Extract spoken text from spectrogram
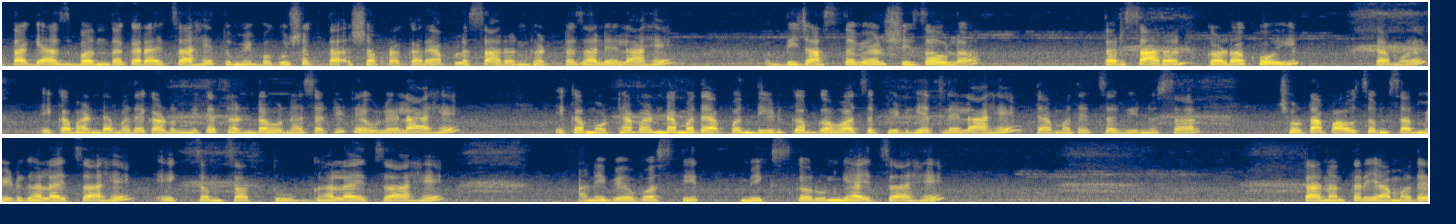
आता गॅस बंद करायचा आहे. तुम्ही बघू शकता अशा प्रकारे आपलं सारण घट्ट झालेलं आहे. अगदी जास्त वेळ शिजवलं तर सारण कडक होईल. त्यामुळे एका भांड्यामध्ये काढून मी ते थंड होण्यासाठी ठेवलेलं आहे. एका मोठ्या भांड्यामध्ये आपण दीड कप गव्हाचं पीठ घेतलेलं आहे. त्यामध्ये चवीनुसार छोटा पाव चमचा मीठ घालायचं आहे. एक चमचा तूप घालायचं आहे. आणि व्यवस्थित मिक्स करून घ्यायचं आहे. त्यानंतर यामध्ये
